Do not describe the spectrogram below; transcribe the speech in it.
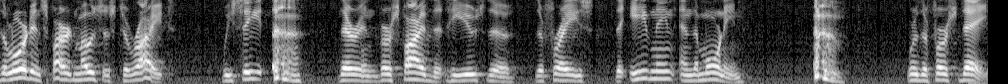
the Lord inspired Moses to write, we see there in verse 5 that he used the, the phrase, the evening and the morning were the first day.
